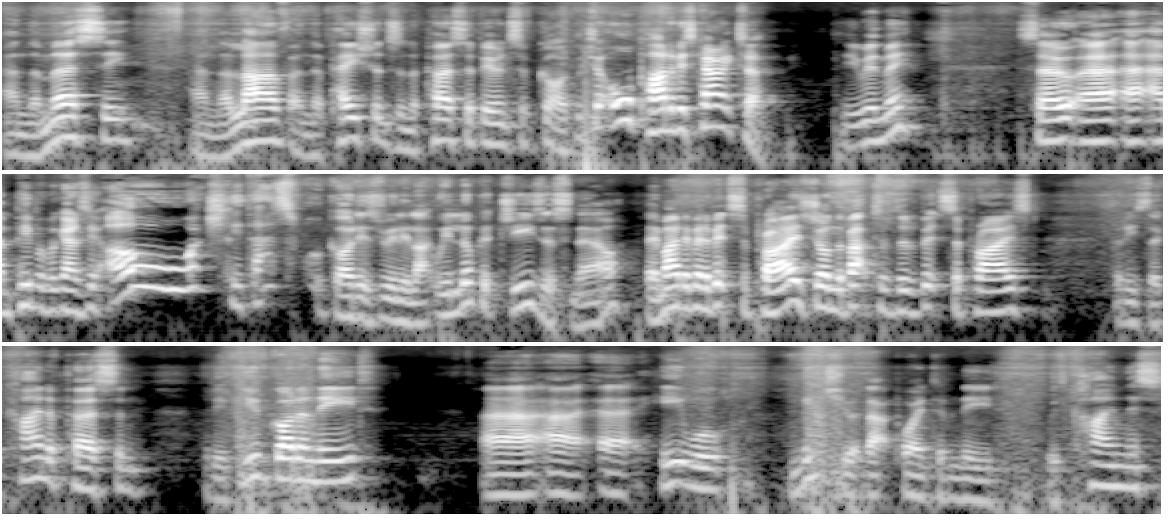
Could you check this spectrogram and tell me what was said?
and the mercy, and the love, and the patience, and the perseverance of God, which are all part of his character. Are you with me? So, uh, uh and people began to say, oh, actually, that's what God is really like. We look at Jesus now. They might have been a bit surprised. John the Baptist was a bit surprised. But he's the kind of person that if you've got a need, uh, uh, uh, he will meet you at that point of need with kindness,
